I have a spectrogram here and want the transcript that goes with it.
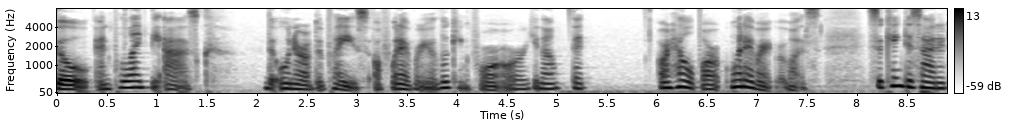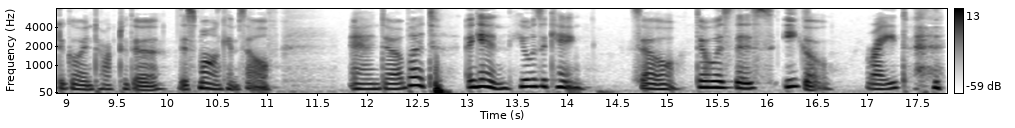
go and politely ask the owner of the place of whatever you're looking for or you know that or help or whatever it was. So king decided to go and talk to the this monk himself. And uh, but again he was a king. So there was this ego right?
